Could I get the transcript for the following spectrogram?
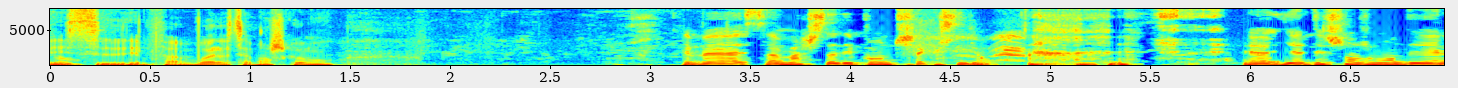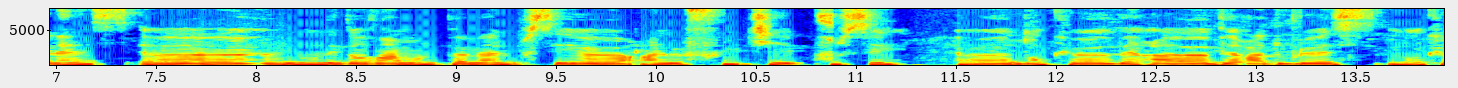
Et enfin, voilà, ça marche comment? Eh ben, ça marche, ça dépend de chaque client. Euh, il y a des changements DNS. Euh, nous, on est dans un monde pas mal où c'est euh, le flux qui est poussé donc vers vers AWS. Donc,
